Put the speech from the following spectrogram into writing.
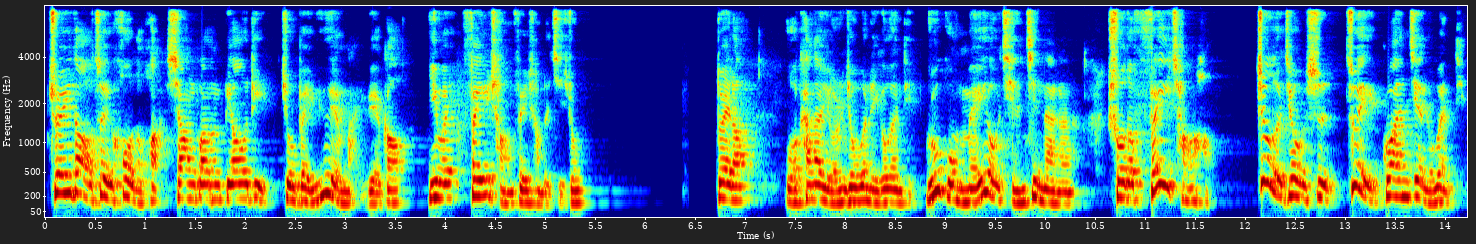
追到最后的话，相关标的就被越买越高，因为非常非常的集中。对了，我看到有人就问了一个问题：如果没有钱进来了呢？说的非常好，这就是最关键的问题。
